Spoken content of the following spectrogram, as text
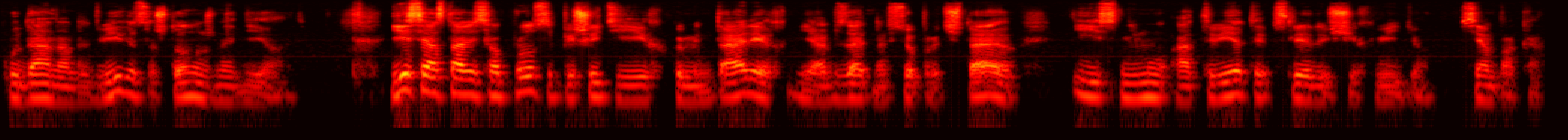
куда надо двигаться, что нужно делать. Если остались вопросы, пишите их в комментариях, я обязательно все прочитаю и сниму ответы в следующих видео. Всем пока!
